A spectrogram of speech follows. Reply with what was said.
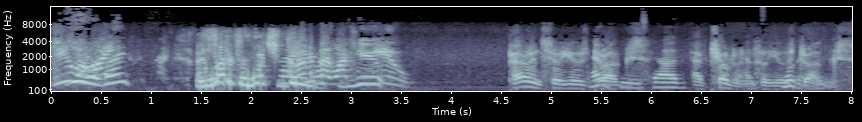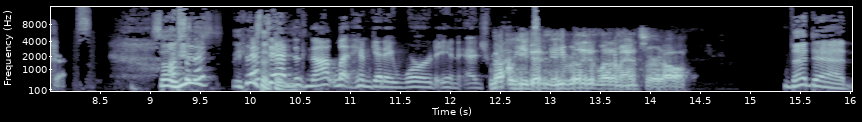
you all right? I learned from watching I learned it by watching you. Parents who use drugs Drugs. have children who use drugs. So Also, here's here's that dad thing. does not let him get a word in edge. No, he didn't. He really didn't let him answer at all. That dad,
